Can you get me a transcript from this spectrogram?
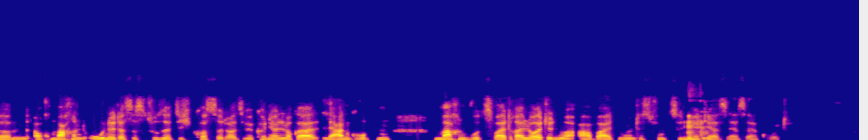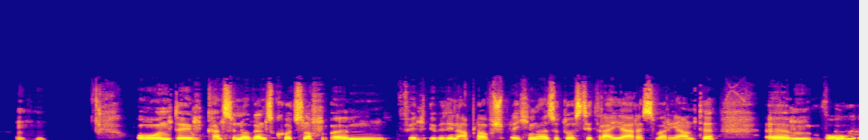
ähm, auch machen, ohne dass es zusätzlich kostet. Also wir können ja locker Lerngruppen machen, wo zwei, drei Leute nur arbeiten und das funktioniert ja sehr, sehr gut. Mhm. Und ähm, kannst du nur ganz kurz noch ähm, für, über den Ablauf sprechen? Also du hast die Drei-Jahres-Variante. Ähm, wo, mhm.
